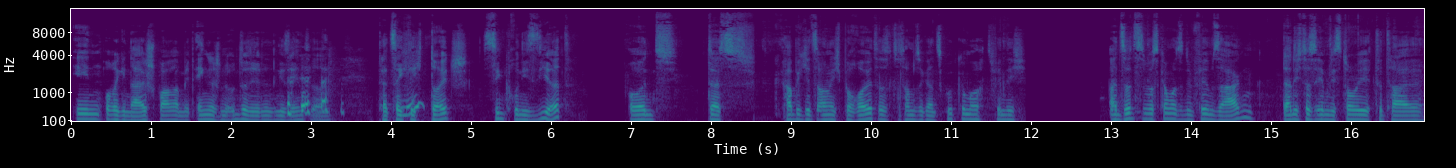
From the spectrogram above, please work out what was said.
in Originalsprache mit englischen Untertiteln gesehen, sondern tatsächlich nicht? deutsch synchronisiert. Und das habe ich jetzt auch nicht bereut. Das, das haben sie ganz gut gemacht, finde ich. Ansonsten, was kann man zu dem Film sagen? Dadurch, dass eben die Story total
